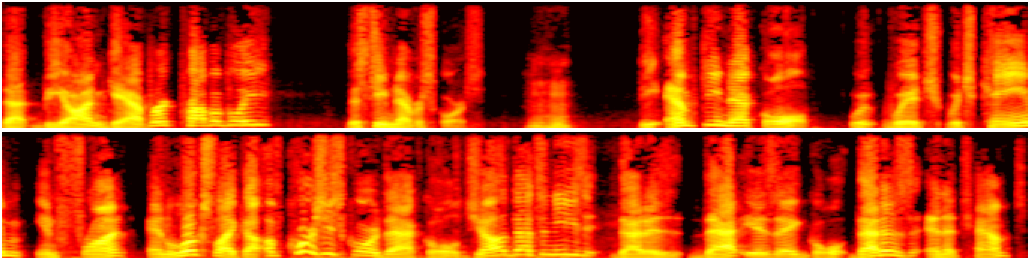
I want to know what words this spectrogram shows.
that beyond Gaborik probably this team never scores. Mm-hmm. the empty net goal, which which came in front and looks like, a, of course, he scored that goal. Judd, that's an easy. That is that is a goal. That is an attempt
